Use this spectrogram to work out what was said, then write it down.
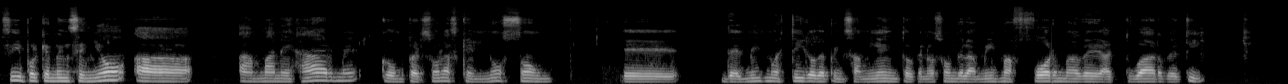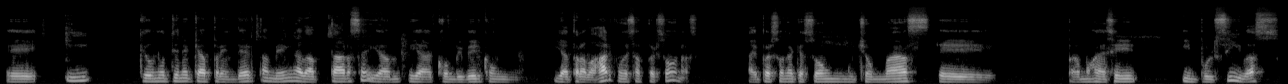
Sí, porque me enseñó a, manejarme con personas que no son eh, del mismo estilo de pensamiento, que no son de la misma forma de actuar de ti, eh, y que uno tiene que aprender también a adaptarse y a, convivir con y a trabajar con esas personas. Hay personas que son mucho más, eh, vamos a decir, impulsivas,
